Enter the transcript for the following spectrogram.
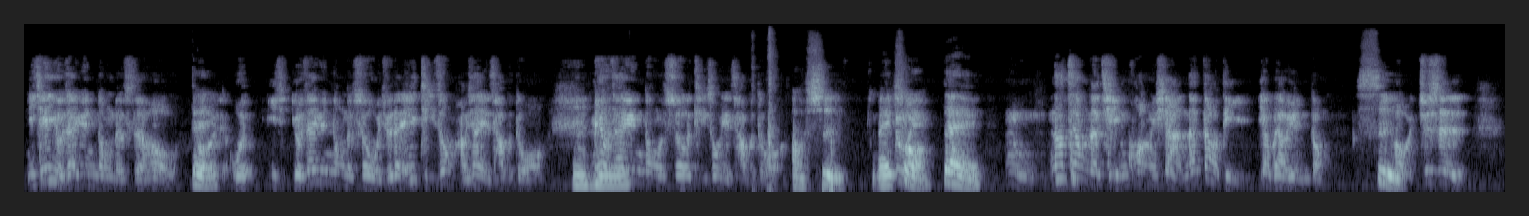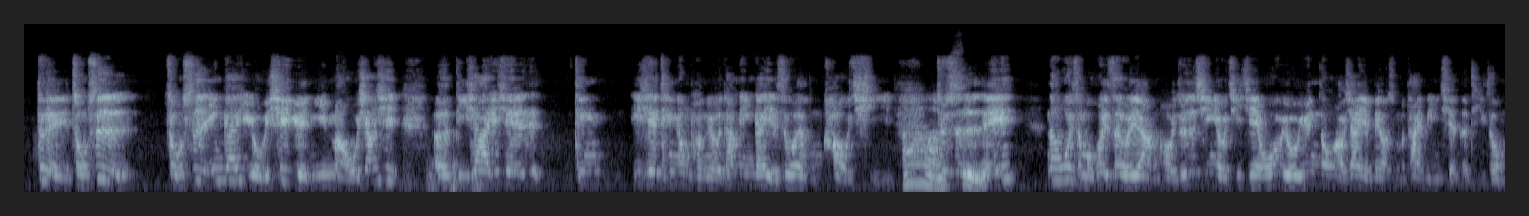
以前有在运动的时候，对，我以有在运动的时候，我觉得哎体重好像也差不多，嗯，没有在运动的时候体重也差不多，哦是。没错，对，嗯，那这样的情况下，那到底要不要运动？是，哦，就是，对，总是总是应该有一些原因嘛。我相信，呃，底下一些听一些听众朋友，他们应该也是会很好奇，啊，就是，哎，那为什么会这样？哈，就是新游期间我有运动，好像也没有什么太明显的体重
